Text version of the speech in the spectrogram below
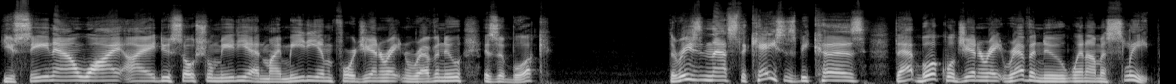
You see now why I do social media and my medium for generating revenue is a book? The reason that's the case is because that book will generate revenue when I'm asleep.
